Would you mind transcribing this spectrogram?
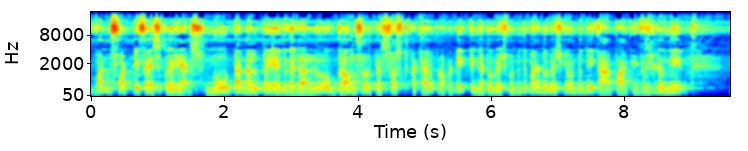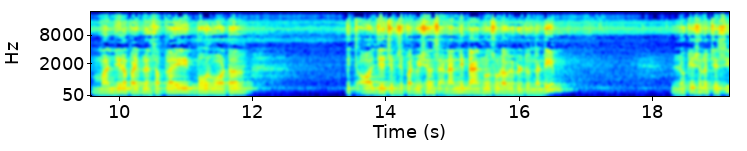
One forty five square yards నూట నలభై ఐదు గజాల్లో గ్రౌండ్ ఫ్లోర్ ప్లస్ ఫస్ట్ కట్టారు ప్రాపర్టీ. కింద టూ బిహెచ్కే ఉంటుంది పైన టూ బిహెచ్కే ఉంటుంది కార్ పార్కింగ్ ఫెసిలిటీ ఉంది Manjeera pipe line supply bore water with all GHMC permissions and అన్ని బ్యాంక్ లోన్స్ కూడా అవైలబిలిటీ ఉందండి. లొకేషన్ వచ్చేసి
